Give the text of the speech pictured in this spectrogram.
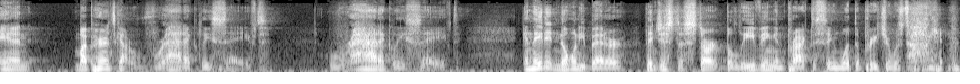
And my parents got radically saved, radically saved. And they didn't know any better than just to start believing and practicing what the preacher was talking.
